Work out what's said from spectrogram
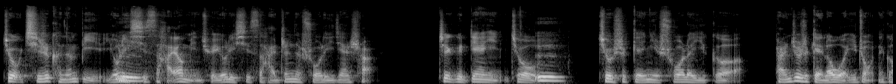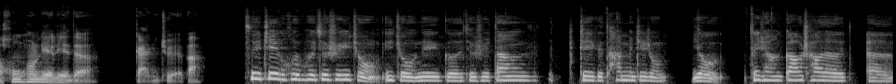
就其实可能比尤里西斯还要明确。尤里西斯还真的说了一件事儿，这个电影就就是给你说了一个，反正就是给了我一种那个轰轰烈烈的感觉吧。所以这个会不会就是一种一种那个，就是当这个他们这种有非常高超的呃。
